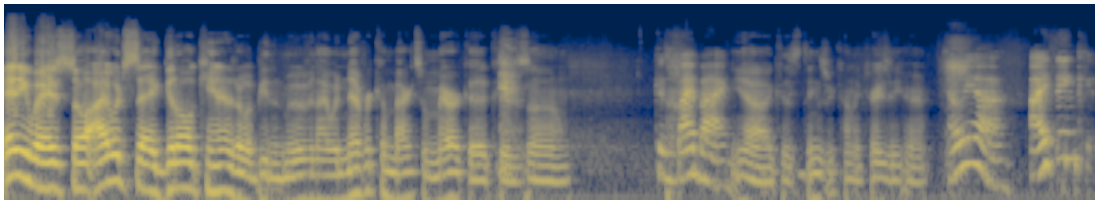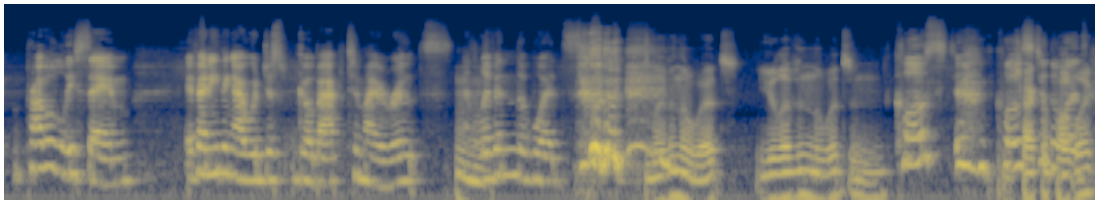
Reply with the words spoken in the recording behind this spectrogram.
Anyways, so I would say good old Canada would be the move, and I would never come back to America because, um, Because bye bye. yeah, because things are kind of crazy here. Oh yeah, I think probably same. If anything, I would just go back to my roots Mhm. and live in the woods. Live in the woods. You lived in the woods and close, close Czech to the woods.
